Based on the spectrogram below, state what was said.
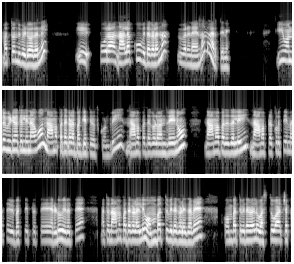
ಮತ್ತೊಂದು ವಿಡಿಯೋದಲ್ಲಿ ಈ ಪೂರ ನಾಲ್ಕು ವಿಧಗಳನ್ನು ವಿವರಣೆಯನ್ನು ಮಾಡ್ತೀನಿ. ಈ ಒಂದು ವಿಡಿಯೋದಲ್ಲಿ ನಾವು ನಾಮಪದಗಳ ಬಗ್ಗೆ ತಿಳಿದುಕೊಂಡ್ವಿ. ನಾಮಪದಗಳು ಅಂದ್ರೇನು? ನಾಮಪದದಲ್ಲಿ ನಾಮ ಪ್ರಕೃತಿ ಮತ್ತು ವಿಭಕ್ತಿ ಪ್ರತ್ಯಯ ಎರಡೂ ಇರುತ್ತೆ. ಮತ್ತು ನಾಮಪದಗಳಲ್ಲಿ ಒಂಬತ್ತು ವಿಧಗಳಿದ್ದಾವೆ ಒಂಬತ್ತು ವಿಧಗಳಲ್ಲಿ ವಸ್ತುವಾಚಕ,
